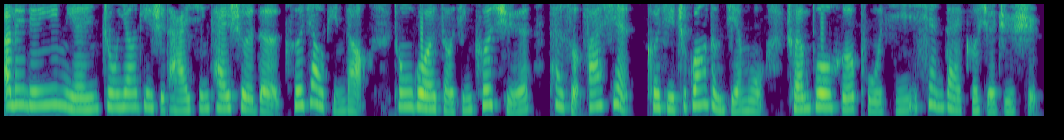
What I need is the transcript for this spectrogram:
二零零一年，中央电视台新开设的科教频道，通过走进科学、探索发现、科技之光等节目，传播和普及现代科学知识。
